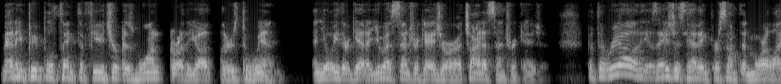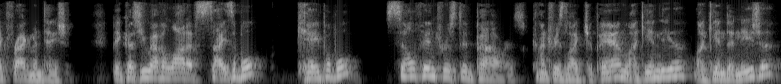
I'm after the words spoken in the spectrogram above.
Many people think the future is one or the others to win. And you'll either get a US centric Asia or a China centric Asia. But the reality is Asia's heading for something more like fragmentation because you have a lot of sizable, capable, self-interested powers, countries like Japan, like India, like Indonesia,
